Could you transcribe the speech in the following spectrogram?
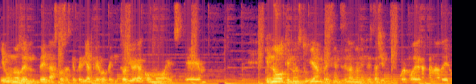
y una de, las cosas que pedía el pliego petitorio era como este, que, no, que no estuvieran presentes en las manifestaciones el cuerpo de ganadero.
